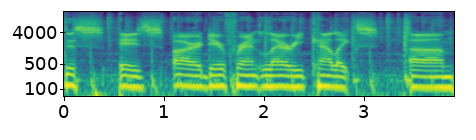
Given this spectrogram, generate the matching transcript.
This is our dear friend Larry Calyx. Um,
